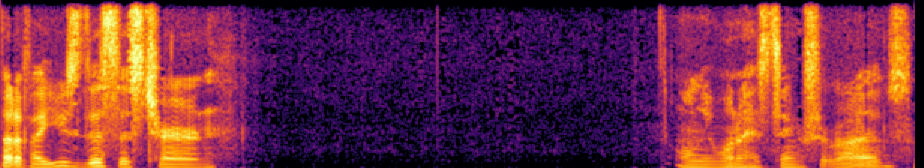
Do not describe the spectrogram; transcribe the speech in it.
But if I use this this turn, only one of his things survives.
